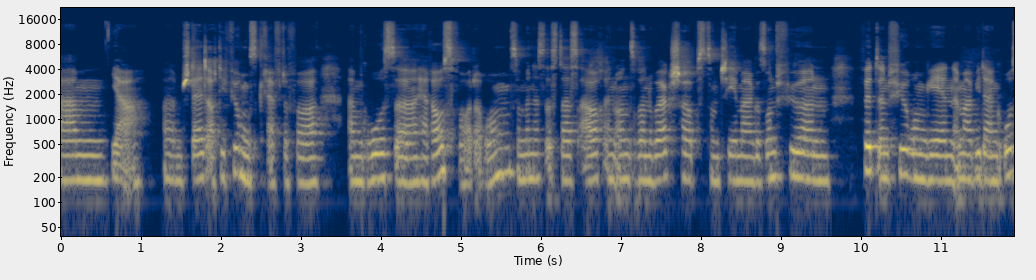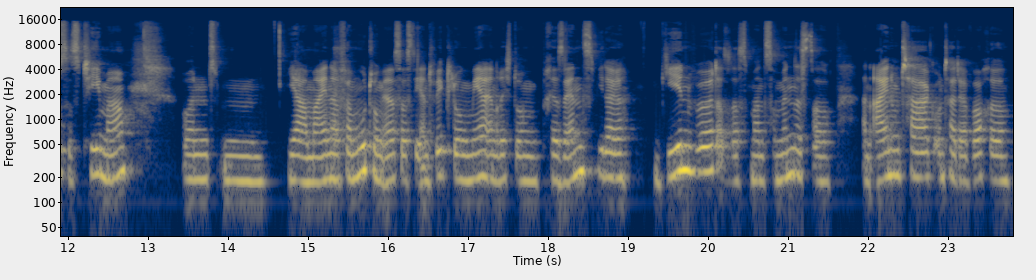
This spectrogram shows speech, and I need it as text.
ähm, ja, ähm, stellt auch die Führungskräfte vor ähm, große Herausforderungen. Zumindest ist das auch in unseren Workshops zum Thema gesund führen, fit in Führung gehen immer wieder ein großes Thema. Und mh, mm, ja, meine Vermutung ist, dass die Entwicklung mehr in Richtung Präsenz wieder gehen wird, also dass man zumindest an einem Tag unter der Woche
